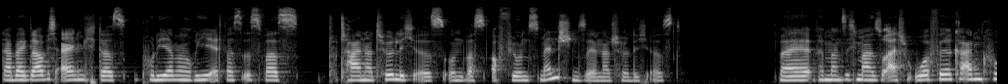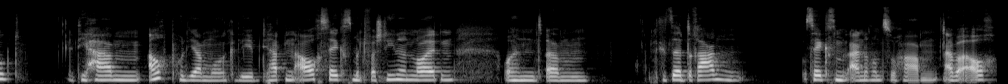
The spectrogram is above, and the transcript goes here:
dabei glaube ich eigentlich, dass Polyamorie etwas ist, was total natürlich ist und was auch für uns Menschen sehr natürlich ist. Weil wenn man sich mal so alte Urvölker anguckt, die haben auch Polyamor gelebt, die hatten auch Sex mit verschiedenen Leuten und ähm, dieser Drang, Sex mit anderen zu haben, aber auch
